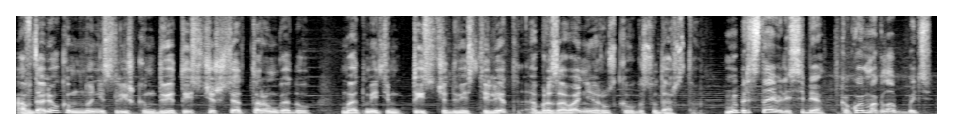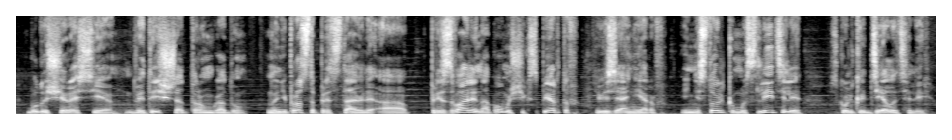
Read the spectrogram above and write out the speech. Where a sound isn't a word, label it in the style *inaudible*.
А в далеком, но не слишком, 2062 году мы отметим 1200 лет образования русского государства. Мы представили себе, какой могла бы быть будущая Россия в 2062 году. Но не просто представили, а призвали на помощь экспертов и визионеров. И не столько мыслителей, сколько делателей.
